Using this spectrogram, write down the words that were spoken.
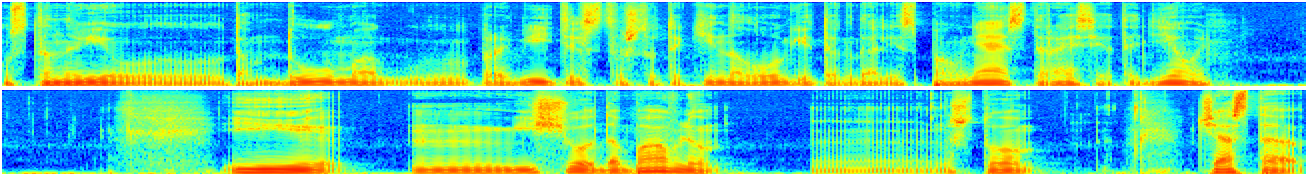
установил там Дума, правительство, что такие налоги и так далее, исполняй, старайся это делать. И еще добавлю, что часто,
